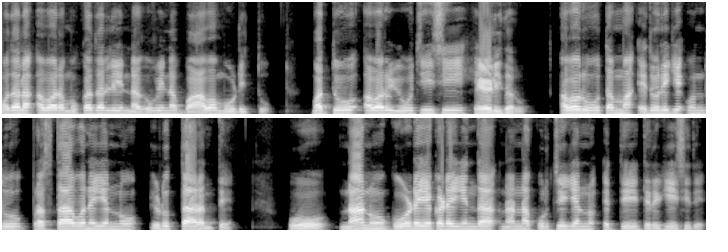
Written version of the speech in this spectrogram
ಮೊದಲ ಅವರ ಮುಖದಲ್ಲಿ ನಗುವಿನ ಭಾವ ಮೂಡಿತ್ತು, ಮತ್ತು ಅವರು ಯೋಚಿಸಿ ಹೇಳಿದರು. ಅವರು ತಮ್ಮ ಎದುರಿಗೆ ಒಂದು ಪ್ರಸ್ತಾವನೆಯನ್ನು ಇಡುತ್ತಾರಂತೆ. ಓ, ನಾನು ಗೋಡೆಯ ಕಡೆಯಿಂದ ನನ್ನ ಕುರ್ಚಿಯನ್ನು ಎತ್ತಿ ತಿರುಗಿಸಿದೆ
